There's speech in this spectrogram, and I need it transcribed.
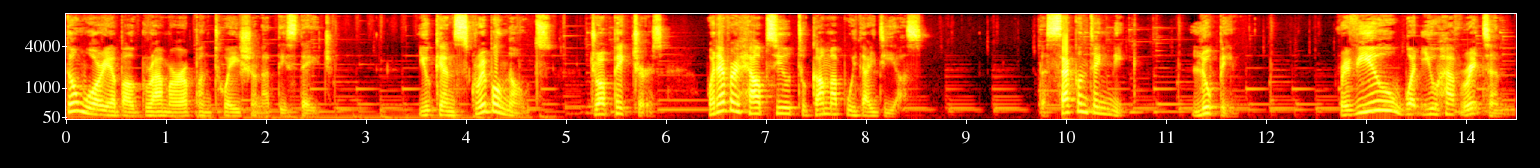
Don't worry about grammar or punctuation at this stage. You can scribble notes, draw pictures, whatever helps you to come up with ideas. The second technique, looping. Review what you have written,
